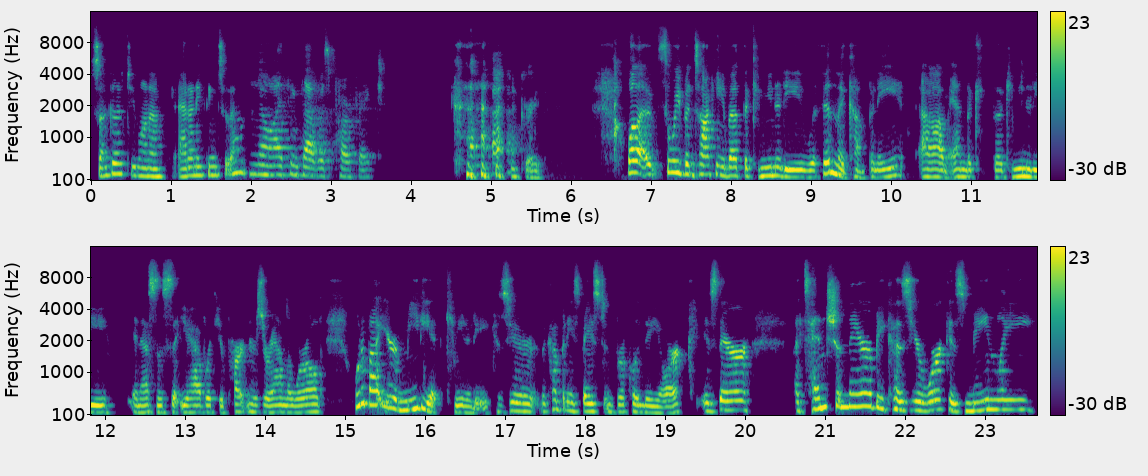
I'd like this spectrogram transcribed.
Sunga, do you want to add anything to that? No, I think that was perfect. Great. Well, uh, so we've been talking about the community within the company um, and the, the community, in essence, that you have with your partners around the world. What about your immediate community? Because the company's based in Brooklyn, New York. Is there a tension there because your work is mainly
